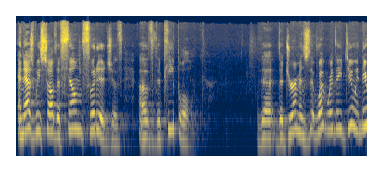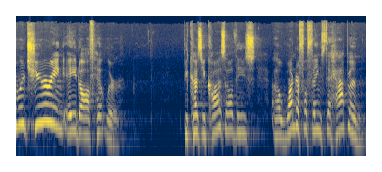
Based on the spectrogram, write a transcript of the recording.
And as we saw the film footage of, of the people, the, the Germans, what were they doing? They were cheering Adolf Hitler because he caused all these uh, wonderful things to happen.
